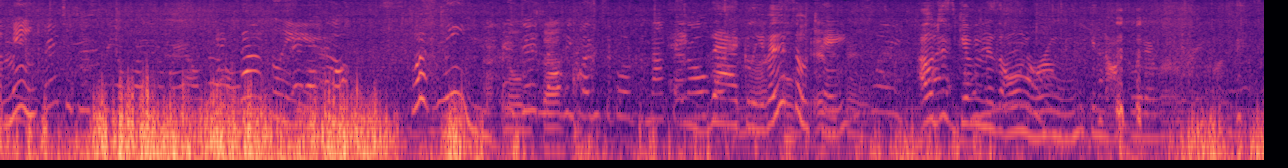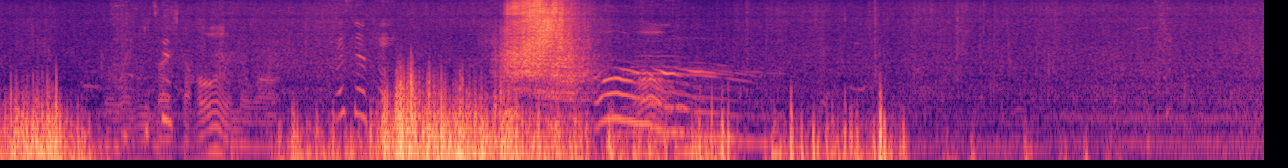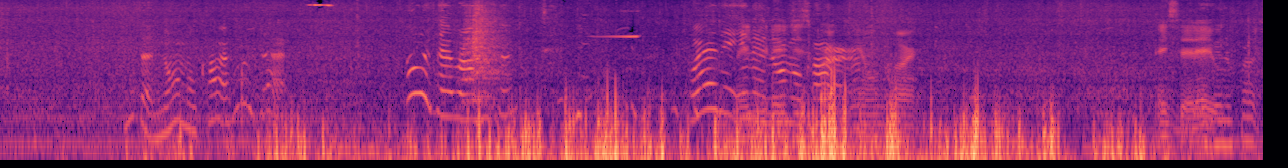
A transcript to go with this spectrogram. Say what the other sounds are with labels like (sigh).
with me. Exactly. With me. Exactly, but it's okay. I'll just give him his own room. He can knock whatever over he wants. When he punched a hole in the wall. It's okay. Oh. It's a normal car. Who is that? Who is that, Robinson? Why are they Maybe in a they normal just car? parked their own car. They said, hey, in the front seat.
